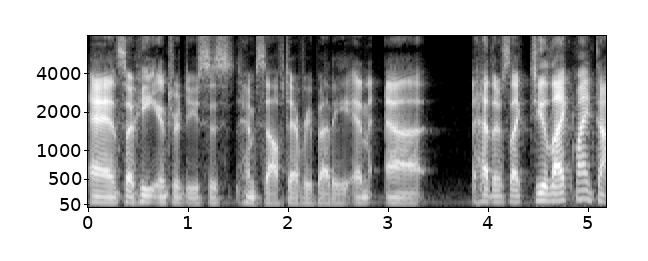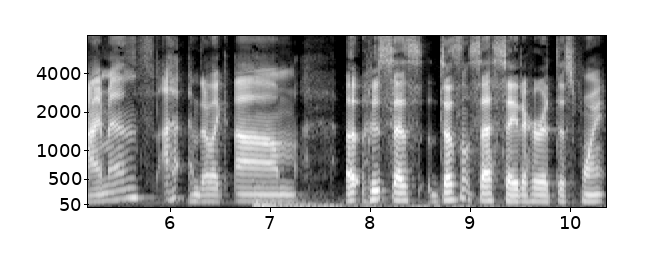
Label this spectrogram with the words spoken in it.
And so he introduces himself to everybody. And uh, Heather's like, Do you like my diamonds? Uh, And they're like, Um, uh, who says, doesn't Seth say to her at this point?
